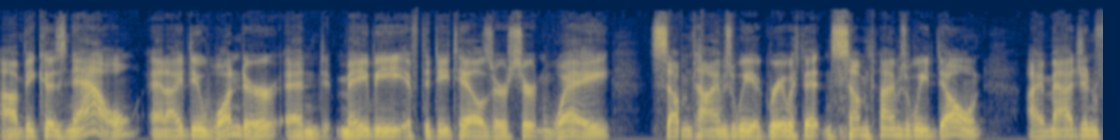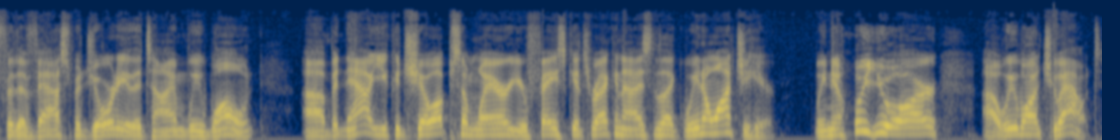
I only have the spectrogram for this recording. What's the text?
uh, because now, and I do wonder, and maybe if the details are a certain way, sometimes we agree with it and sometimes we don't. I imagine for the vast majority of the time we won't. Uh, but now you could show up somewhere, your face gets recognized, and like, we don't want you here. We know who you are. Uh, we want you out.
